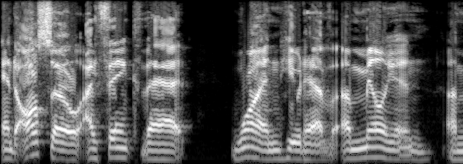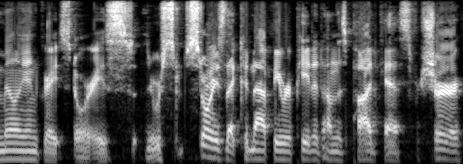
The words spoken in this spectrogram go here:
and also, I think that one, he would have a million, a million great stories. There were st- stories that could not be repeated on this podcast for sure.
